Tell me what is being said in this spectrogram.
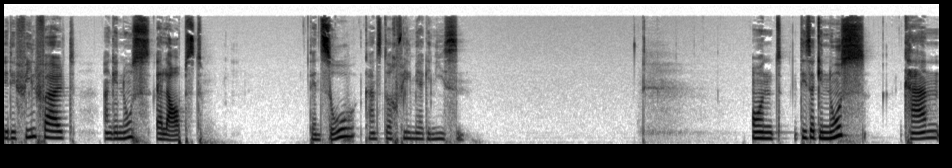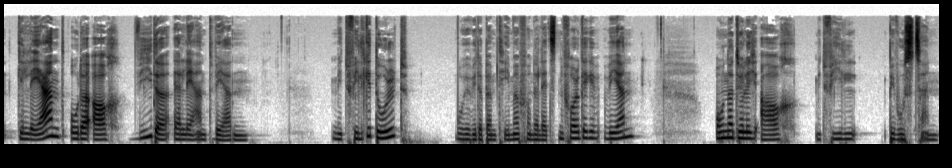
dir die Vielfalt an Genuss erlaubst. Denn so kannst du auch viel mehr genießen. Und dieser Genuss kann gelernt oder auch wieder erlernt werden. Mit viel Geduld, wo wir wieder beim Thema von der letzten Folge wären. Und natürlich auch mit viel Bewusstsein.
